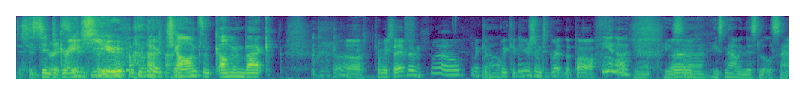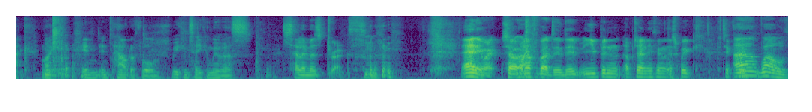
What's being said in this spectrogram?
disintegrates you, no chance of coming back. Oh, can we save him? Well, we could Well- we could use him to grit the path. You know, Yeah, he's Uh. uh, he's now in this little sack, like in, in powder form. We can take him with us. Sell him as drugs. anyway, so Right. enough about D. You've been up to anything this week, particularly? Uh, well,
